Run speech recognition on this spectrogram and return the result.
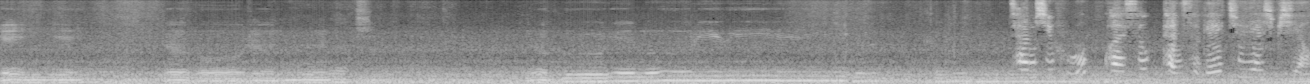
해에 떠오르는 아침 누구의 머리 위에 잠시 후 과속 단속에 주의하십시오.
